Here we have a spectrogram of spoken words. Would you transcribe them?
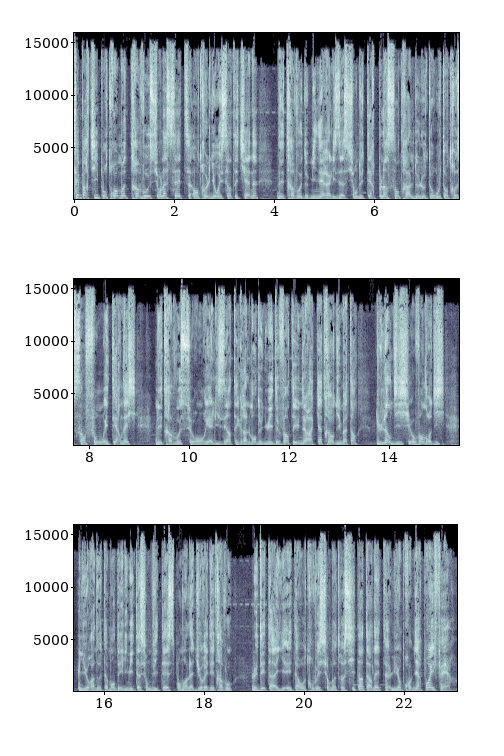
C'est parti pour trois mois de travaux sur l'A7 entre Lyon et Saint-Etienne. Des travaux de minéralisation du terre-plein central de l'autoroute entre Saint-Fond et Ternay. Les travaux seront réalisés intégralement de nuit de 21h à 4h du matin du lundi au vendredi. Il y aura notamment des limitations de vitesse pendant la durée des travaux. Le détail est à retrouver sur notre site internet lyonpremière.fr.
